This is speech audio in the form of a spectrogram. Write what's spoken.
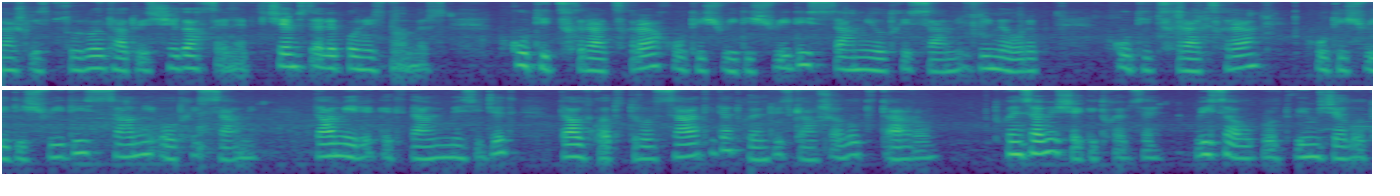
გაშლის მსურველთათვის, შეგახსენებთ ჩემს ტელეფონის ნომერს 599577343. ვიმეორებ 599577343. დამირეკეთ, დამიმესიჯეთ, დავთქვათ დრო, საათი და თქვენთვის გავშალოთ ტარო. თქვენსავე შეკითხვებზე ვისაუბროთ, ვიმსჯელოთ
